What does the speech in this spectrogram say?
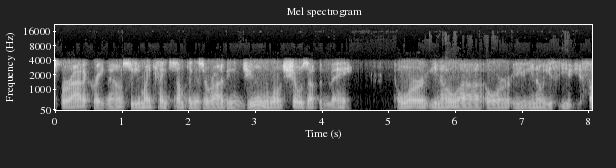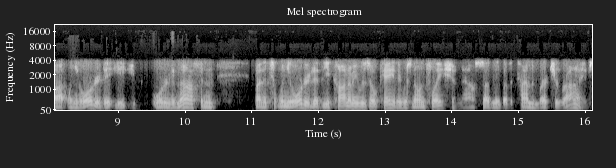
sporadic right now, so you might think something is arriving in June, well, it shows up in May or you know, uh, or you know, you, you you thought when you ordered it, you, you ordered enough, and by the t- when you ordered it, the economy was okay. There was no inflation. Now suddenly, by the time the merch arrives,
